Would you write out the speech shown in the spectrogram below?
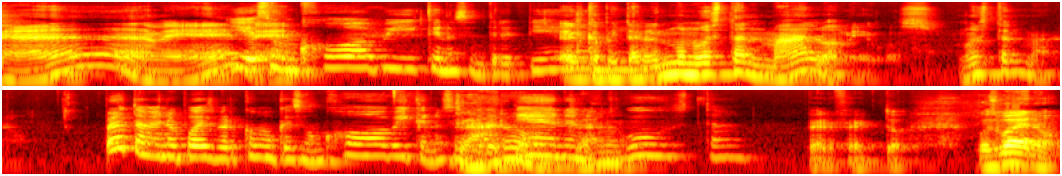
Ah, ven. Y es ven. un hobby que nos entretiene. El capitalismo no es tan malo, amigos. No es tan malo. Pero también lo puedes ver como que es un hobby, que nos Claro, entretiene, claro. nos gusta. Perfecto. Pues bueno,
